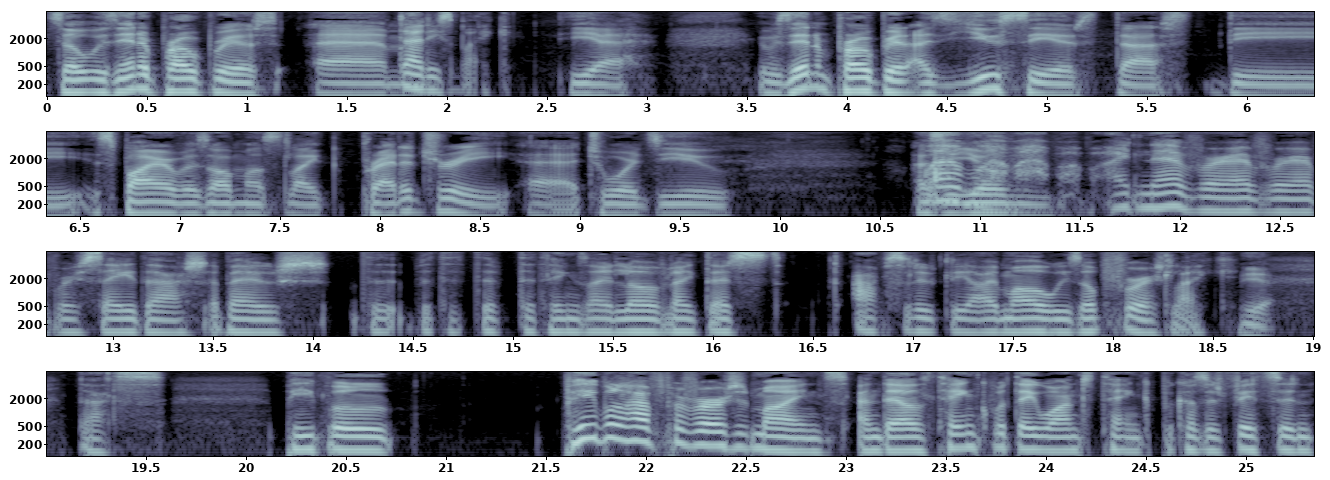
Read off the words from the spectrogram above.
So it was inappropriate. Um, Daddy Spike. Yeah. It was inappropriate as you see it that the Spire was almost like predatory uh, towards you as Well, a young. well, well, I'd never, ever, ever say that about the the, the the things I love. Like that's absolutely, I'm always up for it. Like Yeah. that's people. People have perverted minds, and they'll think what they want to think because it fits in,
